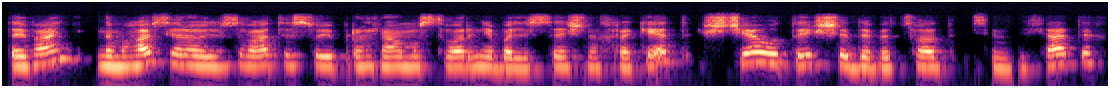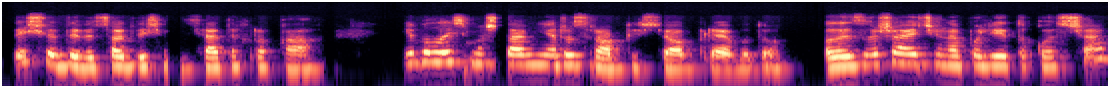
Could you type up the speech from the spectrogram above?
Тайвань намагався реалізувати свою програму створення балістичних ракет ще у 1970-1980-х роках і велись масштабні розробки з цього приводу. Але, зважаючи на політику США,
